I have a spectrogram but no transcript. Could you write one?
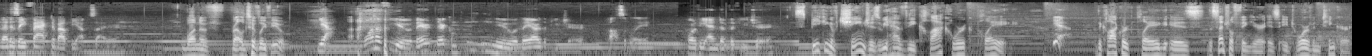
that is a fact about the outsider One of relatively few. yeah one of few they're they're completely new they are the future possibly or the end of the future Speaking of changes, we have the Clockwork Plague. Yeah. The Clockwork Plague is the central figure is a dwarven tinker,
